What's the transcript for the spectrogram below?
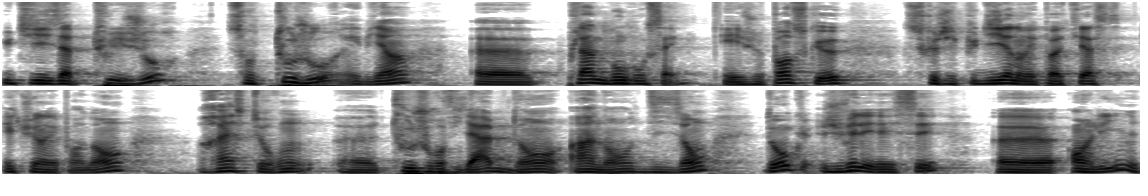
utilisables tous les jours, sont toujours eh bien, euh, plein de bons conseils. Et je pense que ce que j'ai pu dire dans mes podcasts études indépendants resteront euh, toujours viables dans un an, dix ans. Donc je vais les laisser euh, en ligne.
